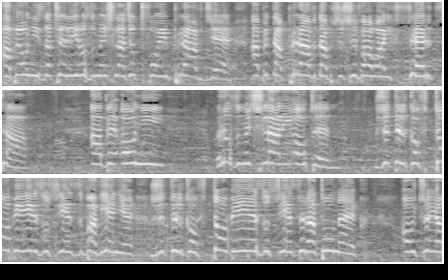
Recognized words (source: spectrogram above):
Aby oni zaczęli rozmyślać o Twojej prawdzie, aby ta prawda przeszywała ich serca, aby oni rozmyślali o tym, że tylko w Tobie Jezus jest zbawienie, że tylko w Tobie Jezus jest ratunek. Ojcze, ja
